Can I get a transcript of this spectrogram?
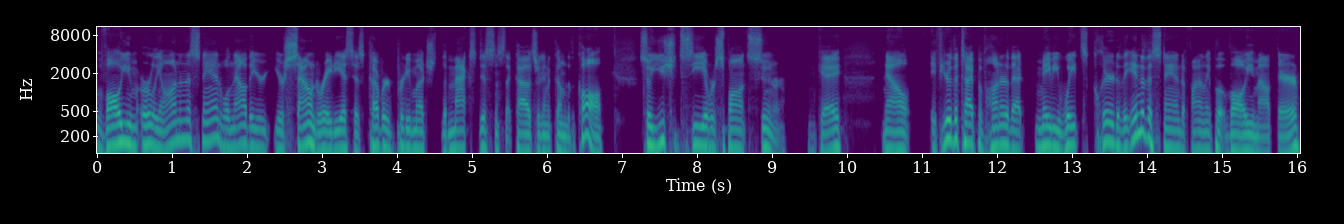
volume early on in the stand, well, now that your your sound radius has covered pretty much the max distance that coyotes are going to come to the call. So you should see a response sooner. Okay. Now, if you're the type of hunter that maybe waits clear to the end of the stand to finally put volume out there,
